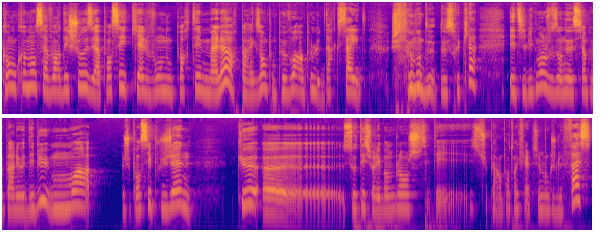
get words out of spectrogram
quand on commence à voir des choses et à penser qu'elles vont nous porter malheur, par exemple, on peut voir un peu le dark side justement de, ce truc-là. Et typiquement, je vous en ai aussi un peu parlé au début. Moi, je pensais plus jeune que euh, sauter sur les bandes blanches, c'était super important, il fallait absolument que je le fasse.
